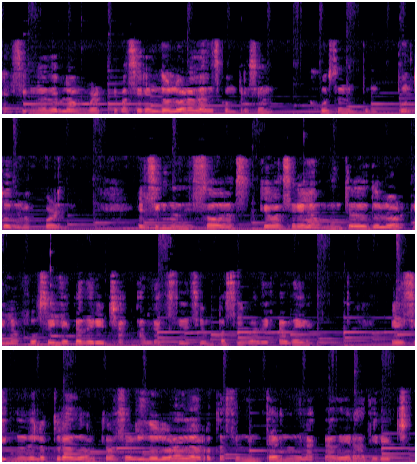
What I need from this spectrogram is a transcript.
El signo de Blomberg, que va a ser el dolor a la descompresión justo en el punto de McBurney. El signo de Soas, que va a ser el aumento del dolor en la fosa ilíaca derecha a la extensión pasiva de cadera el signo del obturador, que va a ser el dolor a la rotación interna de la cadera derecha,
